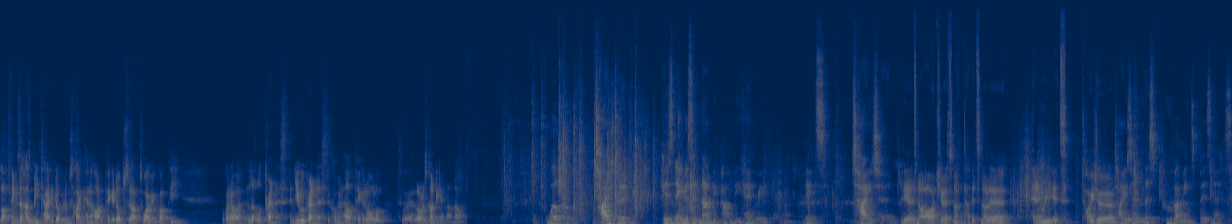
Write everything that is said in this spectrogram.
A lot of things that hasn't been tidied up, and it was high, kind of hard to pick it up. So that's why we've got the we've got our little apprentice, a new apprentice, to come and help pick it all up. So uh, Laura's gone to get that now. Welcome, Titan. His name isn't Namby Pamby Henry. It's Titan. Yeah, it's not Archer. It's not. It's not a uh, Henry. It's Titan. Titan. This puva means business.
